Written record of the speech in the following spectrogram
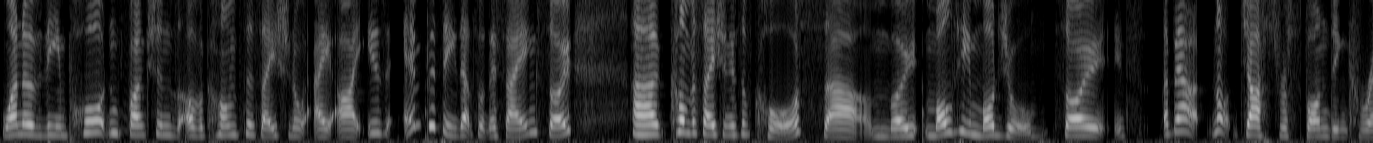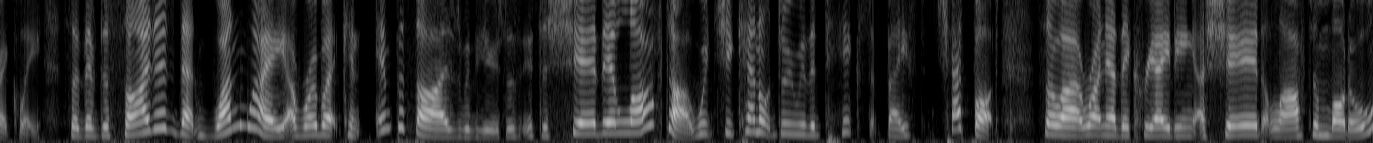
One of the important functions of a conversational AI is empathy. That's what they're saying. So, uh, conversation is, of course, uh, multi module. So, it's about not just responding correctly. So, they've decided that one way a robot can empathize with users is to share their laughter, which you cannot do with a text based chatbot. So, uh, right now, they're creating a shared laughter model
